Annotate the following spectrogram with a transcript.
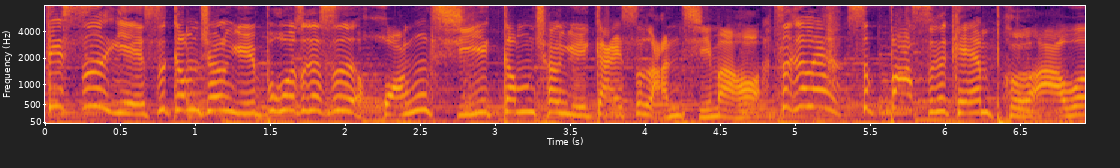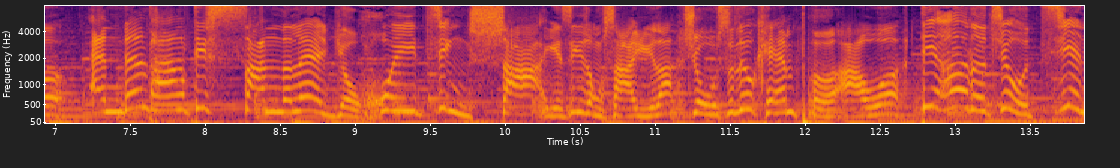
第四也是金枪鱼，不过这个是黄鳍金枪鱼，该是蓝鳍嘛哈？这个呢是八十个 km。km per hour，and then 排行第三的嘞有灰烬鲨，也是一种鲨鱼啦，九十六 km per hour。第二的就有剑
